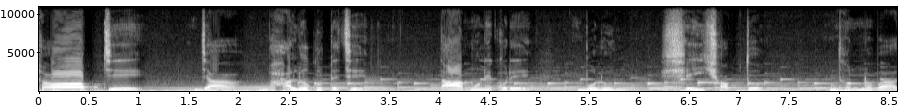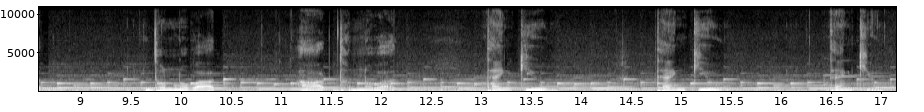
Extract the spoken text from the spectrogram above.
সবচেয়ে যা ভালো ঘটেছে তা মনে করে বলুন সেই শব্দ। ধন্যবাদ ধন্যবাদ, আর ধন্যবাদ। Thank you thank you thank you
